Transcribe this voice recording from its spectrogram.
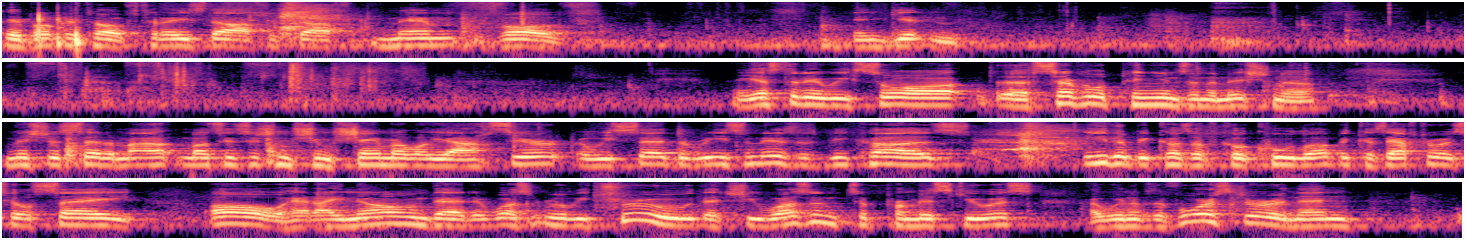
Okay, Boker Tov. Today's daf is daf Mem Vov in Gittin. Now, yesterday we saw uh, several opinions in the Mishnah. Mishnah said and we said the reason is is because either because of Kilkula, because afterwards he'll say, "Oh, had I known that it wasn't really true that she wasn't promiscuous, I wouldn't have divorced her," and then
